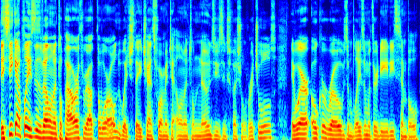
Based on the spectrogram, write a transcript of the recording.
They seek out places of elemental power throughout the world, which they transform into elemental nodes using special rituals. They wear ochre robes emblazoned with their deity symbol.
